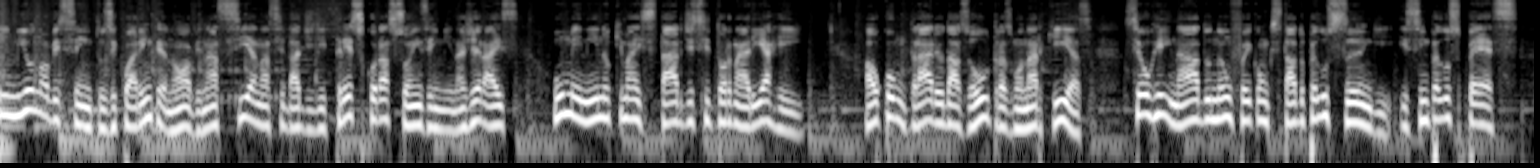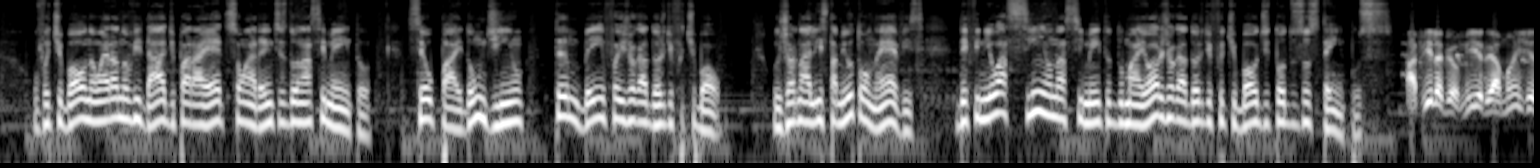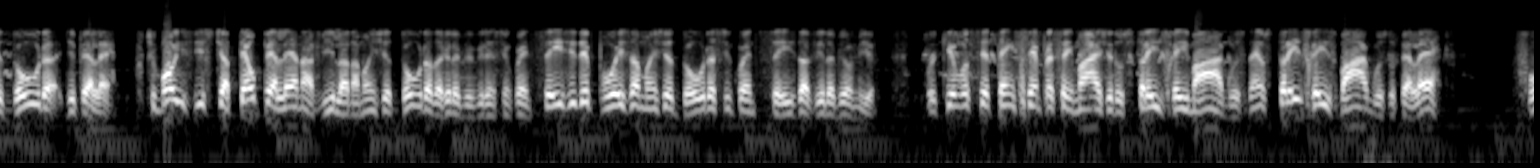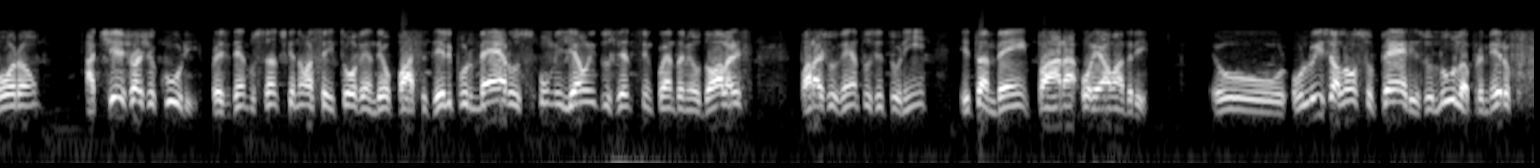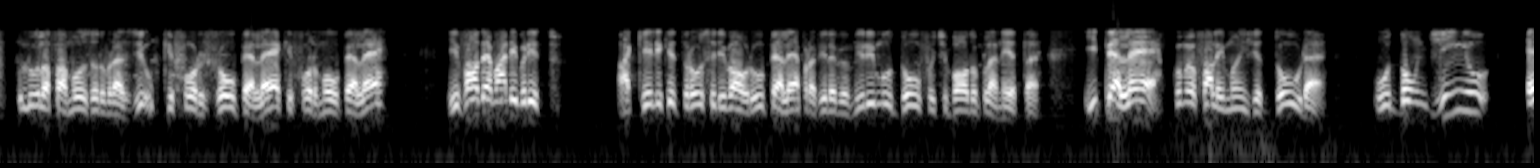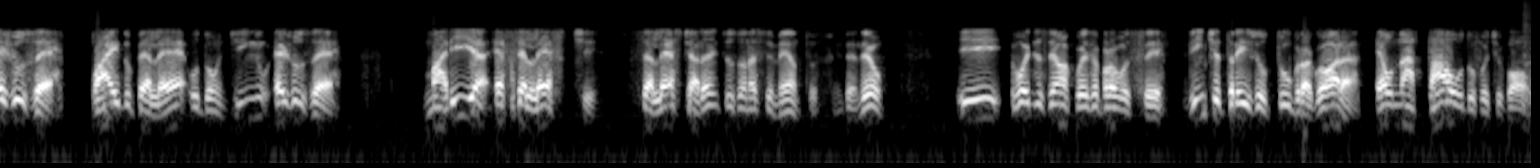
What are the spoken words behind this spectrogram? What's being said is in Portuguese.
Em 1949, nascia na cidade de Três Corações, em Minas Gerais, um menino que mais tarde se tornaria rei. Ao contrário das outras monarquias, seu reinado não foi conquistado pelo sangue, e sim pelos pés. O futebol não era novidade para Edson Arantes do Nascimento. Seu pai, Dondinho, também foi jogador de futebol. O jornalista Milton Neves definiu assim o nascimento do maior jogador de futebol de todos os tempos. A Vila Belmiro é a manjedoura de Pelé. Futebol existe até o Pelé na Vila, na manjedoura da Vila Belmiro em 56 e depois a manjedoura 56 da Vila Belmiro. Porque você tem sempre essa imagem dos três reis magos, né? Os três reis magos do Pelé foram a tia Jorge Cury, presidente do Santos, que não aceitou vender o passe dele por meros 1 milhão e 250 mil dólares para a Juventus e Turim e também para o Real Madrid. O, o Luiz Alonso Pérez, o Lula, primeiro Lula famoso do Brasil, que forjou o Pelé, que formou o Pelé, e Valdemar de Brito, aquele que trouxe de Bauru o Pelé para Vila Belmiro e mudou o futebol do planeta. E Pelé, como eu falo em manjedoura, o Dondinho é José. Pai do Pelé, o Dondinho é José. Maria é Celeste. Celeste Arantes do Nascimento, entendeu? E vou dizer uma coisa para você. 23 de outubro agora é o Natal do futebol.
